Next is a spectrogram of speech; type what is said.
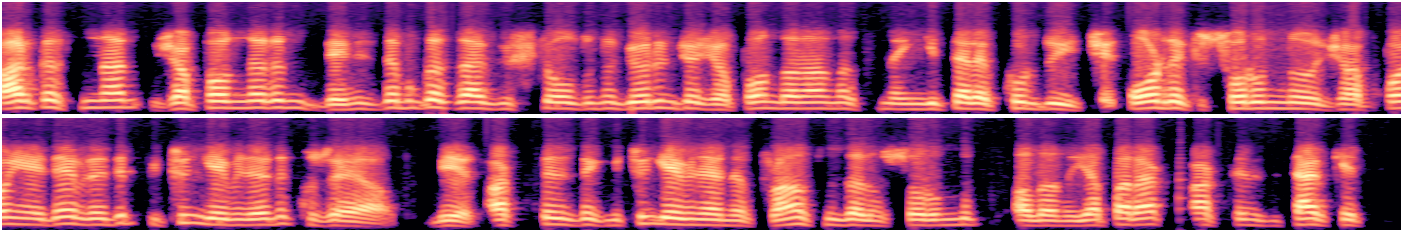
Arkasından Japonların denizde bu kadar güçlü olduğunu görünce Japon donanmasını İngiltere kurduğu için oradaki sorumluluğu Japonya'ya devredip bütün gemilerini kuzeye aldı. Bir, Akdeniz'deki bütün gemilerini Fransızların sorumluluk alanı yaparak Akdeniz'i terk etti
